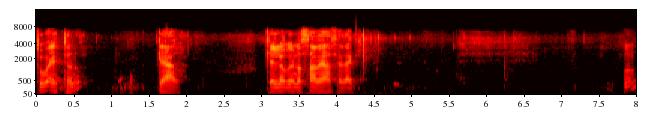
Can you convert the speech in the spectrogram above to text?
Tú ves esto, ¿no? ¿Qué hago? ¿Qué es lo que no sabes hacer de aquí? ¿Mm?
